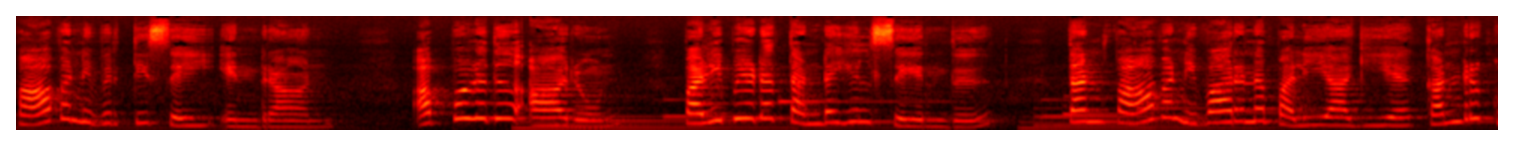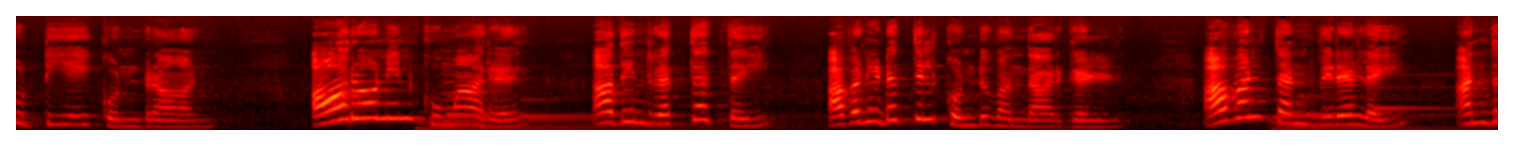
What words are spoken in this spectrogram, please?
பாவ நிவிர்த்தி செய் என்றான். அப்பொழுது ஆரோன் பலிபீட தண்டையில் சேர்ந்து தன் பாவ நிவாரண பலியாகிய கன்றுக்குட்டியை கொன்றான். ஆரோனின் குமாரர் அதன் இரத்தத்தை அவனிடத்தில் கொண்டு வந்தார்கள். அவன் தன் விரலை அந்த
